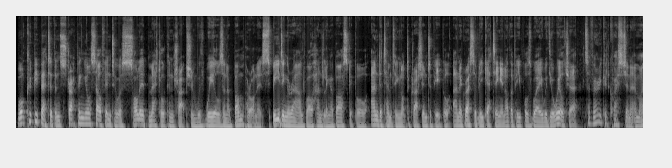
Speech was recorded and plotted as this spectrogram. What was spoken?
what could be better than strapping yourself into a solid metal contraption with wheels and a bumper on it, speeding around while handling a basketball and attempting not to crash into people and aggressively getting in other people's way with your wheelchair? It's a very good question. Um, I,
